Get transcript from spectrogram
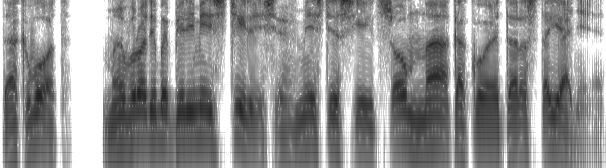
Так вот, мы вроде бы переместились вместе с яйцом на какое-то расстояние.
